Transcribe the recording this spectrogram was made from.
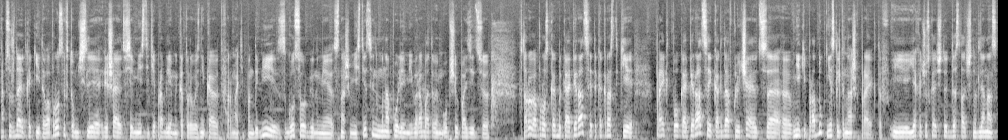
обсуждают какие-то вопросы, в том числе решают все вместе те проблемы, которые возникают в формате пандемии, с госорганами, с нашими естественными монополиями и вырабатываем общую позицию. Второй вопрос как бы кооперации, это как раз-таки проект по кооперации, когда включаются э, в некий продукт несколько наших проектов. И я хочу сказать, что это достаточно для нас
